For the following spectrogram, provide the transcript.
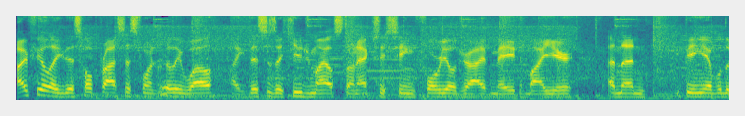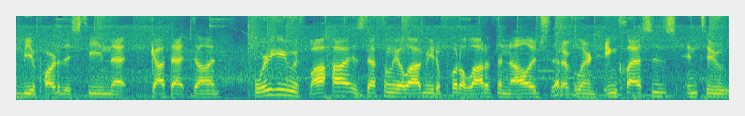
I feel like this whole process went really well. Like this is a huge milestone actually seeing four-wheel drive made my year and then being able to be a part of this team that got that done. Working with Baja has definitely allowed me to put a lot of the knowledge that I've learned in classes into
